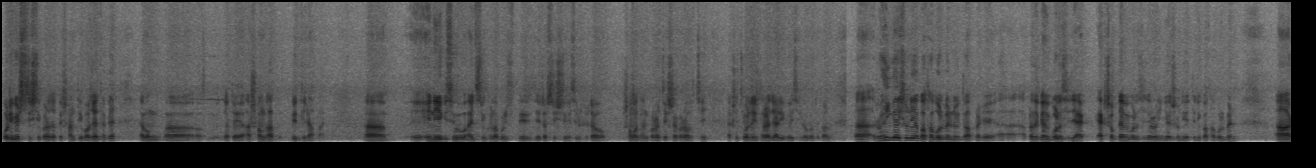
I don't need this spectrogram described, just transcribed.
পরিবেশ সৃষ্টি করা যাতে শান্তি বজায় থাকে এবং যাতে আর সংঘাত বৃদ্ধি না পায়। এ- নিয়ে কিছু আইন শৃঙ্খলা পরিস্থিতির যেটা সৃষ্টি হয়েছিল সেটাও সমাধান করার চেষ্টা করা হচ্ছে। একশো চল্লিশ ধারা জারি হয়েছিল গতকাল। রোহিঙ্গা ইস্যু নিয়ে কথা বলবেন উনি তো আপনাকে আপনাদেরকে আমি বলেছি যে এক এক সপ্তাহে আমি বলেছি যে রোহিঙ্গা ইস্যু নিয়ে তিনি কথা বলবেন। আর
